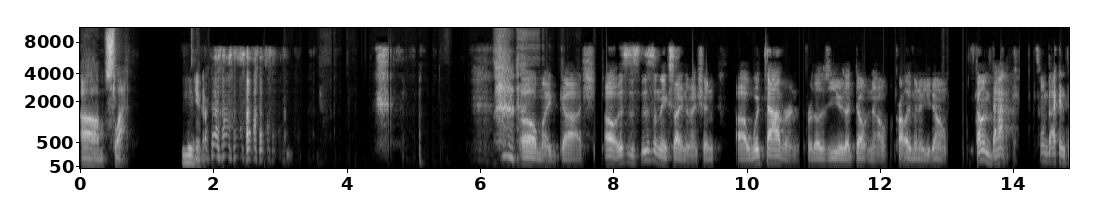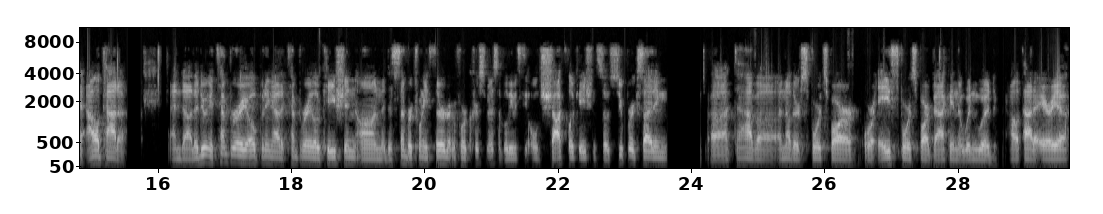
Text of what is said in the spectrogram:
um, slat. You know. oh my gosh. Oh, this is this is something exciting to mention. Uh, Wood Tavern, for those of you that don't know, probably many of you don't, it's coming back. It's coming back into Allapattah, And uh, they're doing a temporary opening at a temporary location on December 23rd, right before Christmas. I believe it's the old Shock location. So super exciting uh, to have a, another sports bar or a sports bar back in the Wynwood, Allapattah area.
